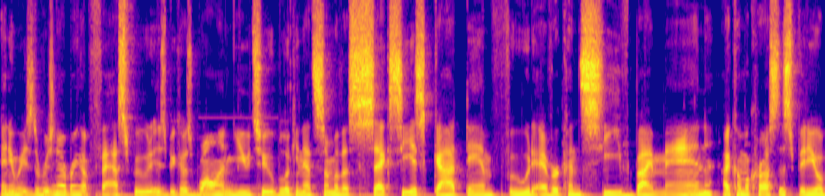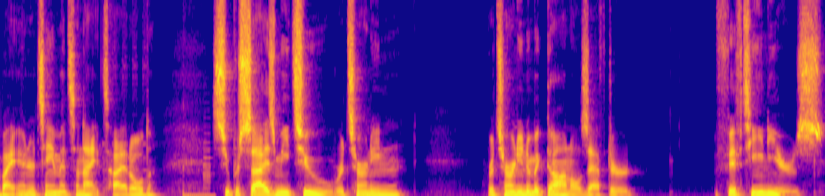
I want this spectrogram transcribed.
Anyways, the reason I bring up fast food is because while on YouTube looking at some of the sexiest goddamn food ever conceived by man, I come across this video by Entertainment Tonight titled Super Size Me 2 returning returning to McDonald's after 15 years.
